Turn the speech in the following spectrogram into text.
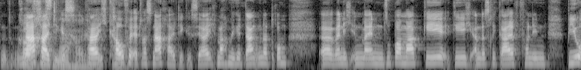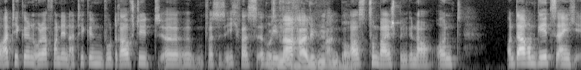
was Nachhaltiges. Nachhaltiges, Ich kaufe etwas Nachhaltiges, ja. Ich mache mir Gedanken darum, äh, wenn ich in meinen Supermarkt gehe, gehe ich an das Regal von den Bioartikeln oder von den Artikeln, wo drauf steht, äh, was weiß ich, was aus irgendwie fünf- nachhaltigem Anbau. aus zum Beispiel, genau. Und, und darum geht es eigentlich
